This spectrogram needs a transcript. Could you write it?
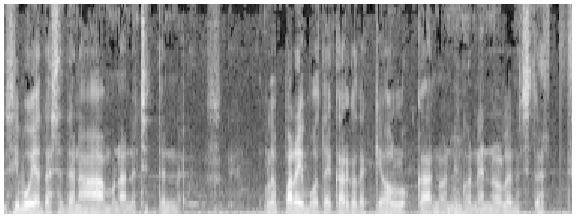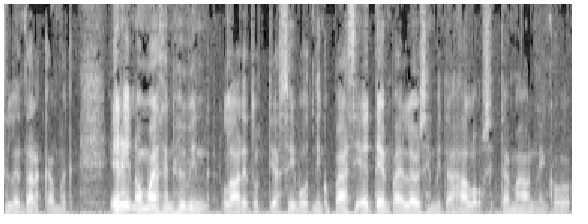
sivuja tässä tänä aamuna nyt sitten mulla pari vuoteen karkotekkiä ollutkaan, noin, mm. niin en ole nyt sitä silleen tarkkaan. Erinomaisen hyvin laaditut ja sivut niin pääsi eteenpäin, löysi mitä halusi. Tämä on niin kuin,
